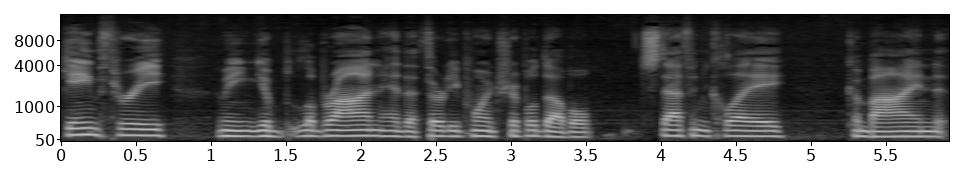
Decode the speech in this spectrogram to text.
game three, I mean, you, LeBron had the 30 point triple double. Steph and Klay combined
